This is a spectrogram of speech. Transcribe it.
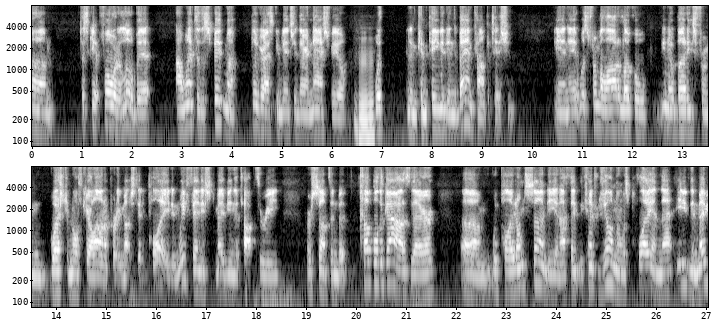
um, to skip forward a little bit. I went to the SPBGMA Bluegrass Convention there in Nashville hmm and competed in the band competition. And it was from a lot of local, you know, buddies from Western North Carolina, pretty much that had played. And we finished maybe in the top three or something. But a couple of the guys there, um, we played on Sunday, and I think the Country Gentlemen was playing that evening, maybe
